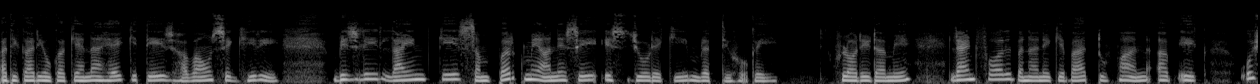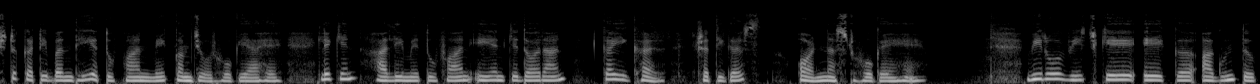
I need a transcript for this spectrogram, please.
अधिकारियों का कहना है कि तेज हवाओं से घिरी बिजली लाइन के संपर्क में आने से इस जोड़े की मृत्यु हो गई। फ्लोरिडा में लैंडफॉल बनाने के बाद तूफ़ान अब एक उष्णकटिबंधीय तूफ़ान में कमज़ोर हो गया है, लेकिन हाल ही में तूफ़ान एएन के दौरान कई घर क्षतिग्रस्त और नष्ट हो गए हैं वीरो बीच के एक आगुंतुक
